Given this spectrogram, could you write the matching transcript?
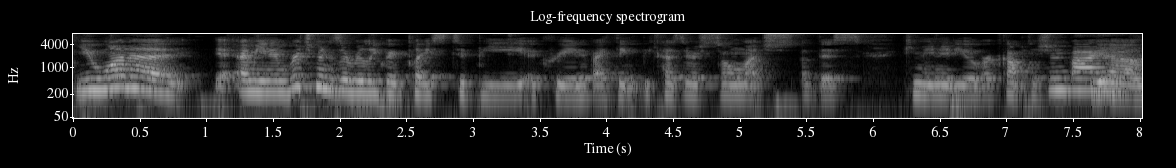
you want to i mean and richmond is a really great place to be a creative i think because there's so much of this community over competition vibe Yeah.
